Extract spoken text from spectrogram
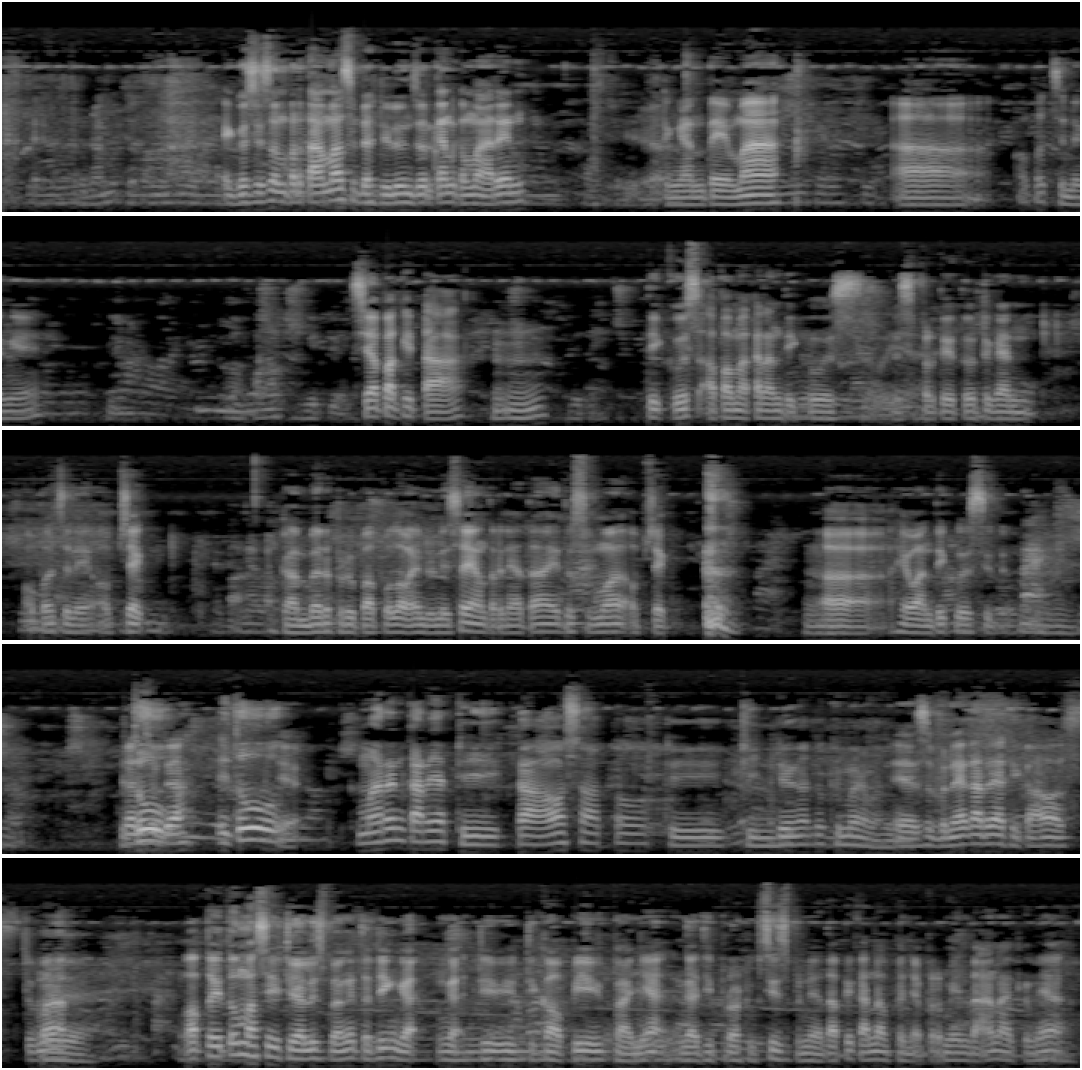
Ekosistem pertama sudah diluncurkan kemarin dengan tema eh, apa jenenge? Siapa kita? Mm-mm. Tikus apa makanan tikus? Seperti itu dengan apa jenenge? Objek gambar berupa pulau Indonesia yang ternyata itu semua objek eh, hewan tikus itu. Dan Itu sudah itu Ya. kemarin karya di kaos atau di dinding atau gimana Mas? ya sebenarnya karya di kaos. Cuma Oh, iya. Waktu itu masih idealis banget jadi nggak nggak di, di copy banyak nggak diproduksi sebenarnya tapi karena banyak permintaan akhirnya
